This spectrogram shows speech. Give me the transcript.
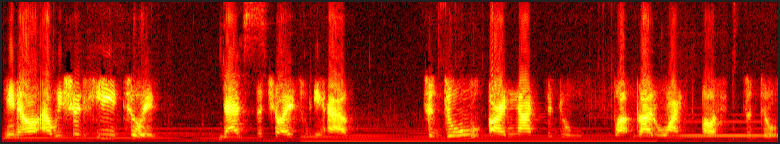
You know, and we should heed to it. That's the choice we have to do or not to do what God wants us to do.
